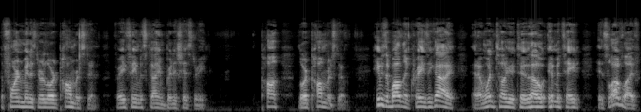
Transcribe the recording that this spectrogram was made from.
the foreign minister Lord Palmerston, very famous guy in British history. Lord Palmerston. He was a wild and crazy guy, and I wouldn't tell you to go imitate his love life,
